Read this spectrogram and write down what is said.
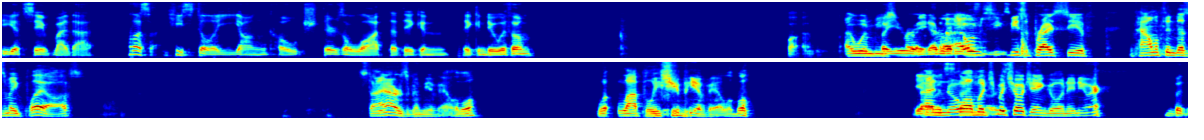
He gets saved by that. Plus, he's still a young coach. There's a lot that they can they can do with him. but I wouldn't be. But you're right, surprised- everybody I wouldn't in the East- be surprised to see if if Hamilton doesn't make playoffs. Steinauer is going to be available. What LaPolice should be available. Yeah, and with no, well, Mach- Maciocia ain't going anywhere. But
